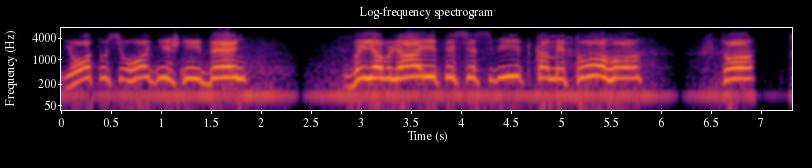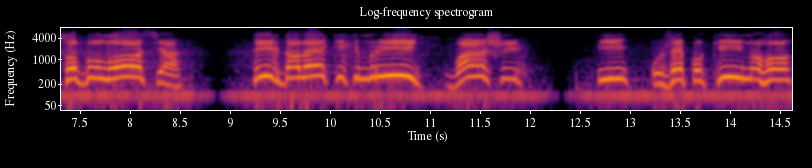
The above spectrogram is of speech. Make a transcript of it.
І от у сьогоднішній день ви являєтеся свідками того, що собулося тих далеких мрій ваших і уже покійного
